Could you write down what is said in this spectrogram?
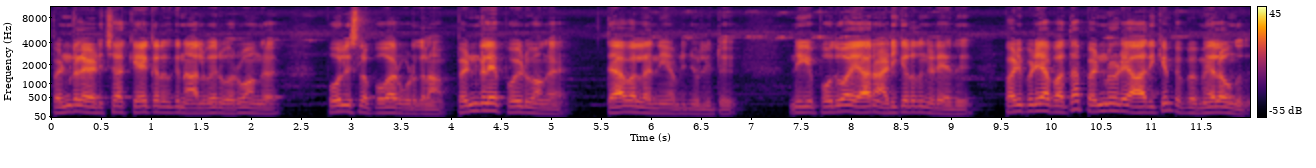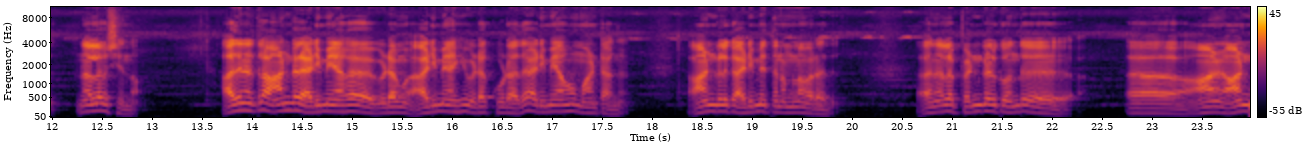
பெண்களை அடித்தா கேட்குறதுக்கு நாலு பேர் வருவாங்க. போலீஸில் புகார் கொடுக்கலாம். பெண்களே போயிடுவாங்க. தேவையில்ல நீ அப்படின்னு சொல்லிட்டு இன்றைக்கி பொதுவாக யாரும் அடிக்கிறதும் கிடையாது. படிப்படியாக பார்த்தா பெண்களுடைய ஆதிக்கம் இப்போ மேலோங்குது நல்ல விஷயந்தான் அதே நேரத்தில் ஆண்கள் அடிமையாக விட அடிமையாகி விடக்கூடாது அடிமையாகவும் மாட்டாங்க. ஆண்களுக்கு அடிமைத்தனம்லாம் வராது. அதனால் பெண்களுக்கு வந்து ஆண் ஆண்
